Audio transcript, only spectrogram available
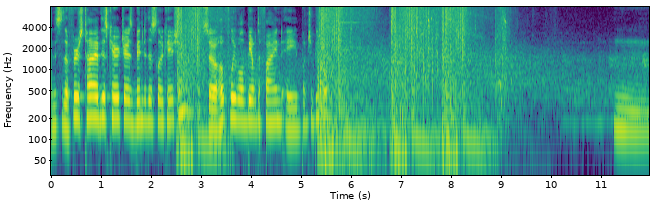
And this is the first time this character has been to this location, so hopefully we'll be able to find a bunch of people. Hmm.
